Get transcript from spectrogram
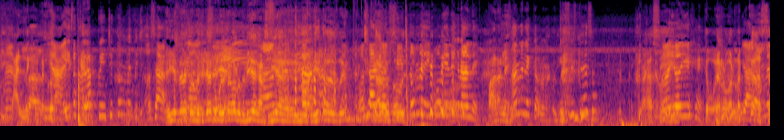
Y Me- dale con la y ahí está la pinche cosmetiquera. O sea, Ella trae la cosmetiquera como yo traigo los de Villa García, eh, igualito. soy O sea. Diosito me dijo bien en grande. Párale. Ándale, cabrón. ¿Hiciste eso? Ah, sí. No, yo dije. Te voy a robar la Ya casa. no me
